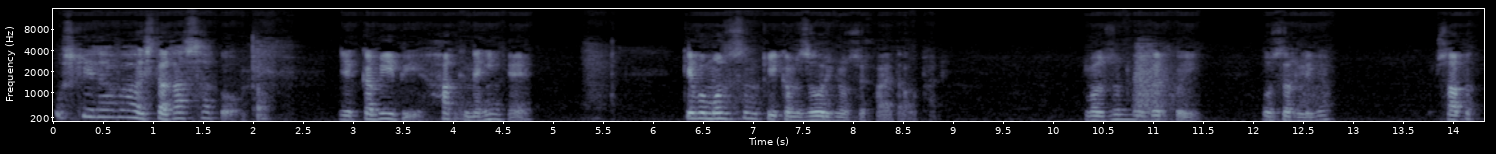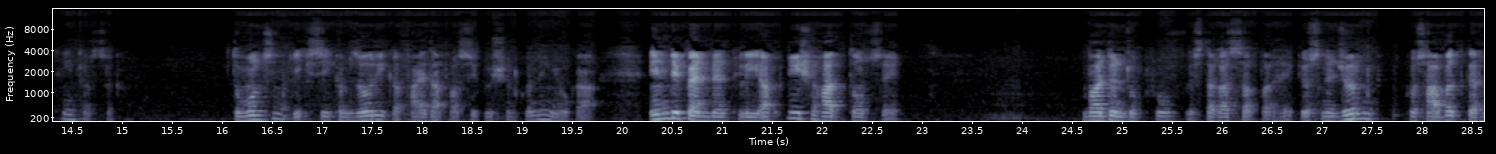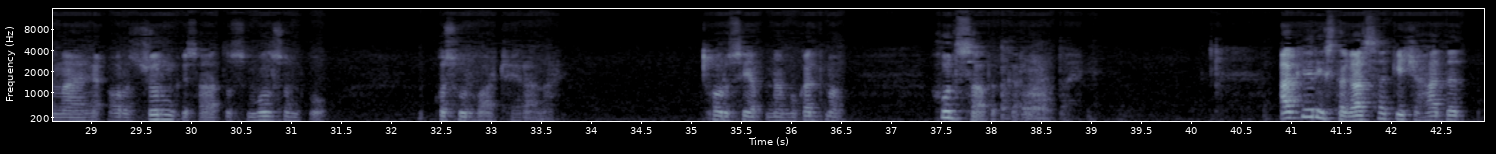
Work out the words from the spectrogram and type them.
اس کے علاوہ استغاثہ کو یہ کبھی بھی حق نہیں ہے کہ وہ ملزم کی کمزوریوں سے فائدہ اٹھائے۔ ملزم نے اگر کوئی عذر لیا، ثابت نہیں کر سکا۔ تو ملزم کی کسی کمزوری کا فائدہ پروسیکیوشن کو نہیں ہوگا۔ انڈیپینڈنٹلی اپنی شہادتوں سے برڈن ٹو پروف استغاثہ پر ہے کہ اس نے جرم کو ثابت کرنا ہے اور اس جرم کے ساتھ اس ملزم کو قصوروار ٹھہرانا ہے اور اسے اپنا مقدمہ خود ثابت کرنا ہوتا ہے۔ اگر استغاثہ کی شہادت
